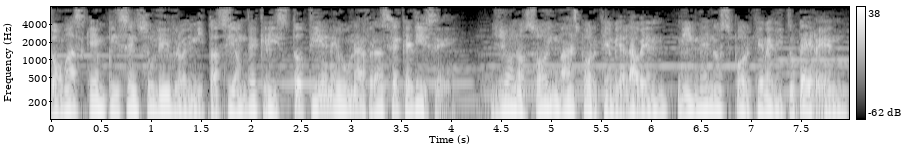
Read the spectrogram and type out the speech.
Thomas Kempis en su libro Imitación de Cristo tiene una frase que dice, yo no soy más porque me alaben, ni menos porque me vituperen,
